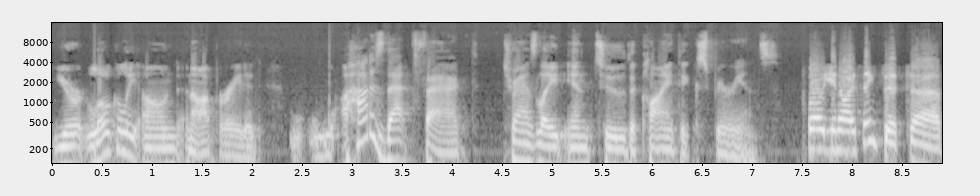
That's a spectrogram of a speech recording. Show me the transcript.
you're locally owned and operated. How does that fact translate into the client experience? Well, you know, I think that uh,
